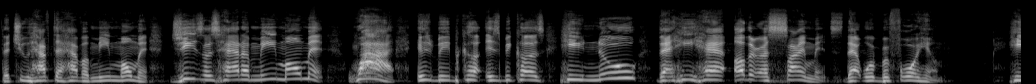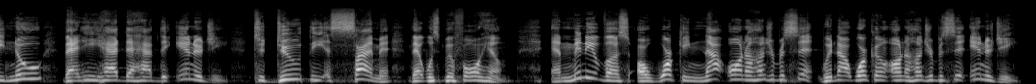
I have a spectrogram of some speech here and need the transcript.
that you have to have a me moment. Jesus had a me moment. Why? It's because, it's because he knew that he had other assignments that were before him. He knew that he had to have the energy to do the assignment that was before him. And many of us are working not on 100%. We're not working on 100% energy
